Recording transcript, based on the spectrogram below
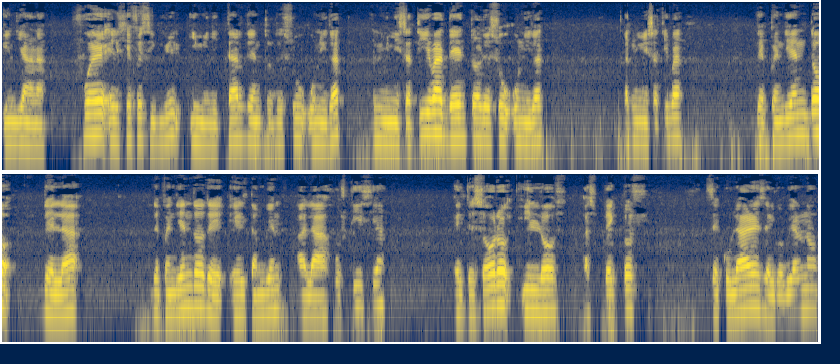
Indiana fue el jefe civil y militar dentro de su unidad administrativa, dentro de su unidad administrativa, dependiendo de la dependiendo de él también a la justicia, el tesoro y los aspectos seculares del gobierno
